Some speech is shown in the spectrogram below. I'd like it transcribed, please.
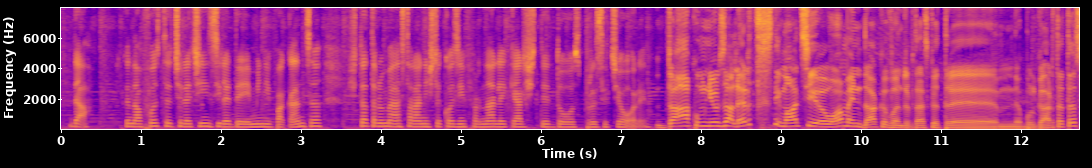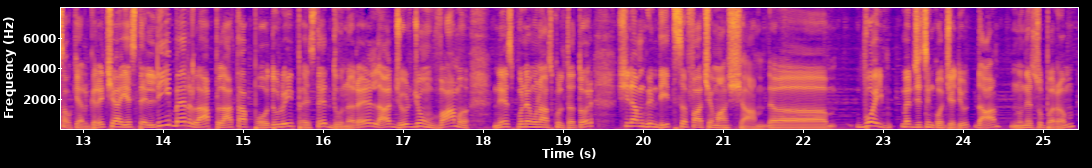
Da, când au fost cele 5 zile de mini-vacanță și toată lumea a stat la niște cozi infernale chiar și de 12 ore. Da, acum News Alert, stimați uh, oameni, dacă vă îndreptați către mm, Bulgartătă sau chiar Grecia, este liber la plata podului peste Dunăre, la Giurgiu în Vamă, ne spune un ascultător și ne-am gândit să facem așa. Uh, voi mergeți în concediu, da, nu ne supărăm,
